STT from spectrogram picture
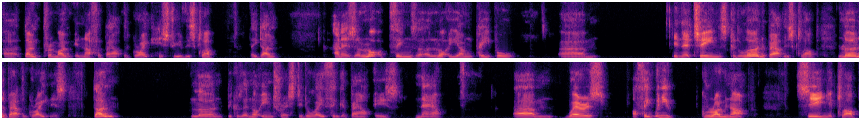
uh, don't promote enough about the great history of this club. They don't, and there's a lot of things that a lot of young people um, in their teens could learn about this club, learn about the greatness. Don't learn because they're not interested. All they think about is now. Um, whereas I think when you've grown up, seeing your club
